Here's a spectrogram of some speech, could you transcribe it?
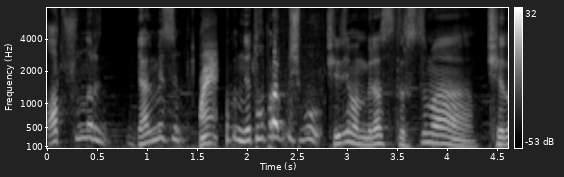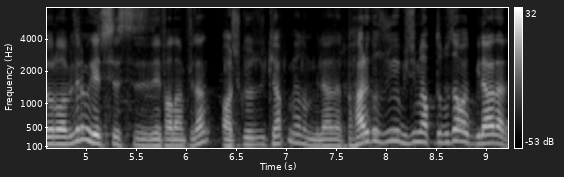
at şunları gelmesin. Bakın ne toprakmış bu. Şey diyeceğim ben biraz tırstım ha. Şeyler olabilir mi gece sessizliği falan filan? Aç gözlük yapmayalım birader. Herkes uyuyor bizim yaptığımıza bak birader.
